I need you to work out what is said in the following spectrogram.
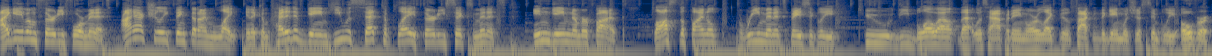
I gave him 34 minutes. I actually think that I'm light. In a competitive game, he was set to play 36 minutes in game number five. Lost the final three minutes basically to the blowout that was happening or like the fact that the game was just simply over.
